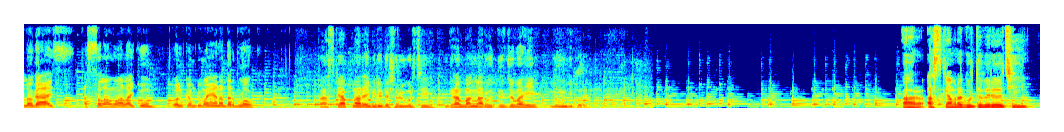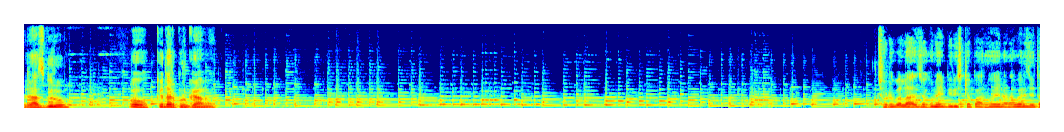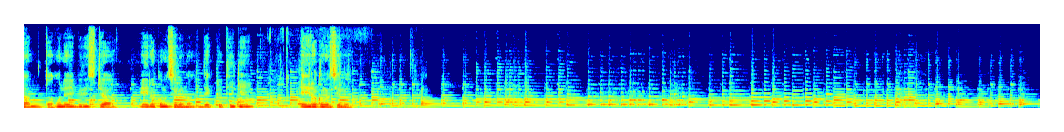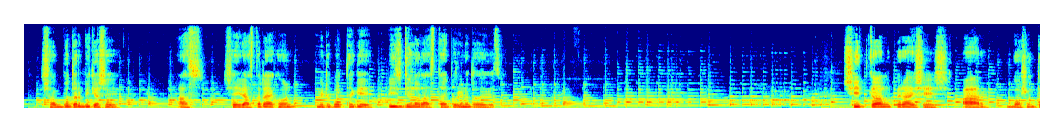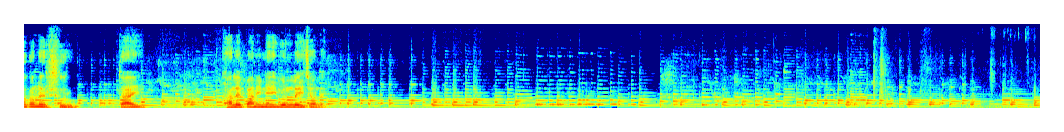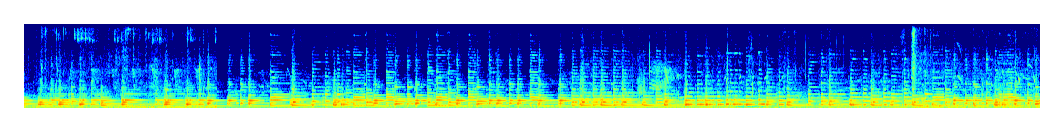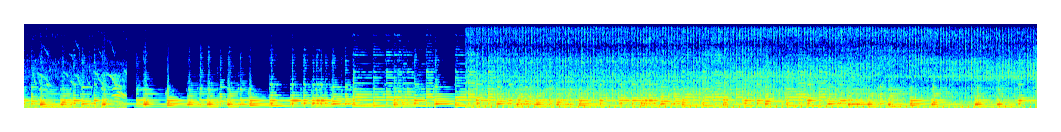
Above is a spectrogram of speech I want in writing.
Hello guys, আসসালামু আলাইকুম। Welcome to my another blog তো আজকে আপনার এই ভিডিওটা শুরু করছি গ্রাম বাংলার ঐতিহ্যবাহী লুঙ্গি পরে। আর আজকে আমরা ঘুরতে বেরিয়েছি রাজগুরু ও কেদারপুর গ্রামে। ছোটবেলায় যখন এই ব্রিজটা পার হয়ে নানাবাড়ি যেতাম, তখন এই ব্রিজটা এইরকম ছিল না। দেখতে ঠিকই এই রকমের ছিল। সভ্যতার বিকাশে আজ সেই রাস্তাটা এখন মেঠোপথ থেকে পিচ ঢেলা রাস্তায় পরিণত হয়ে গেছে। শীতকাল প্রায় শেষ আর বসন্তকালের শুরু তাই খালে পানি নেই বললেই চলে।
